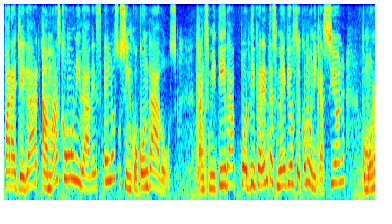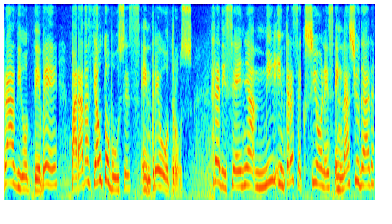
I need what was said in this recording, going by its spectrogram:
para llegar a más comunidades en los cinco condados transmitida por diferentes medios de comunicación como radio, TV, paradas de autobuses, entre otros. Rediseña mil intersecciones en la ciudad.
